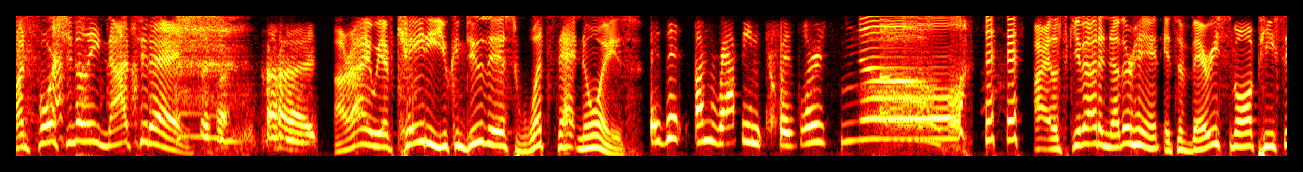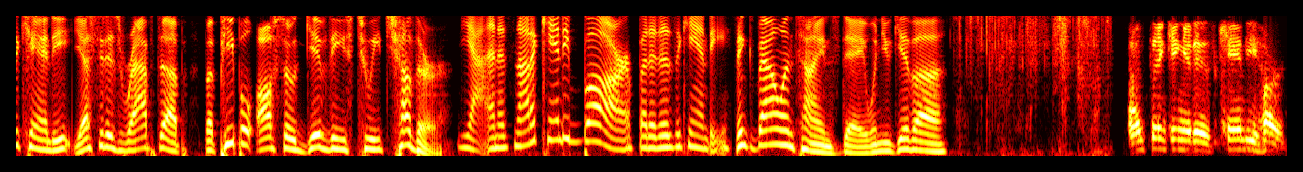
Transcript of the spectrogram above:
unfortunately, not today. Hi. All right, we have Katie. You can do this. What's that noise? Is it unwrapping Twizzlers? No. All right, let's give out another hint. It's a very small piece of candy. Yes, it is wrapped up, but people also give these to each other. yeah, and it's not a candy bar, but it is a candy. Think Valentine's Day when you give a. I'm thinking it is candy heart.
